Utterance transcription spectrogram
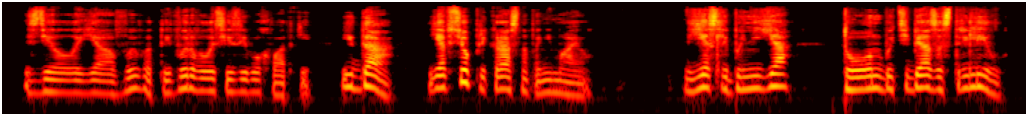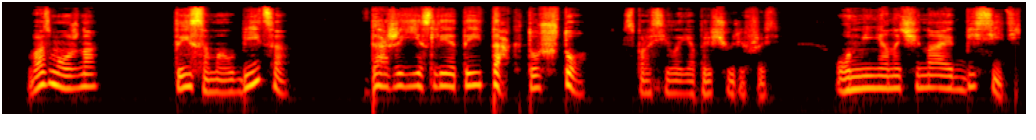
— сделала я вывод и вырвалась из его хватки. «И да, я все прекрасно понимаю. Если бы не я, то он бы тебя застрелил. Возможно. Ты самоубийца? Даже если это и так, то что?» — спросила я, прищурившись. «Он меня начинает бесить.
